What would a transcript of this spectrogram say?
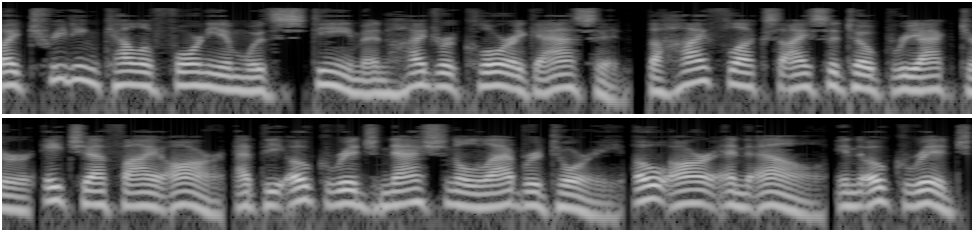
by treating californium with steam and hydrochloric acid, the high-flux isotope reactor at the Oak Ridge National Laboratory in Oak Ridge,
